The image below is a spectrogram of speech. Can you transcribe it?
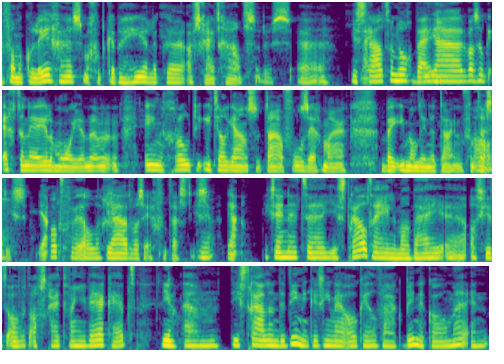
Van mijn collega's. Maar goed, ik heb een heerlijk afscheid gehad. Dus je straalt er nog bij. Ja, het was ook echt een hele mooie. Een grote Italiaanse tafel, zeg maar, bij iemand in de tuin. Fantastisch. Oh, ja. Wat geweldig. Ja, het was echt fantastisch. Ja. ja. Ik zei net, uh, je straalt er helemaal bij uh, als je het over het afscheid van je werk hebt. Ja. Um, die stralende dieningen zien wij ook heel vaak binnenkomen. En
